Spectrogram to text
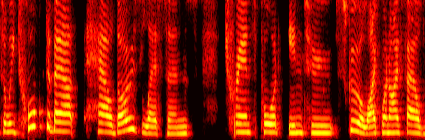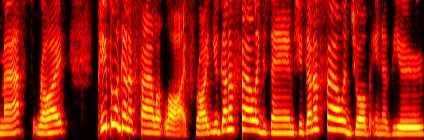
So we talked about how those lessons transport into school. Like when I failed math, right? People are going to fail at life, right? You're going to fail exams, you're going to fail a job interview,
